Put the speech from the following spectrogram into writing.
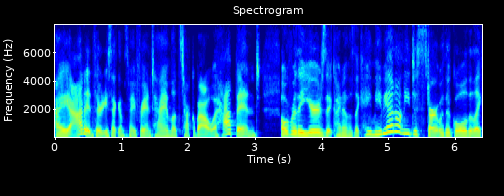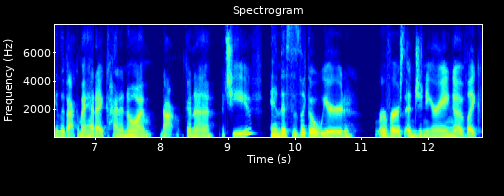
I added 30 seconds to my Fran time. Let's talk about what happened. Over the years, it kind of was like, hey, maybe I don't need to start with a goal that, like, in the back of my head, I kind of know I'm not going to achieve. And this is like a weird reverse engineering of like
